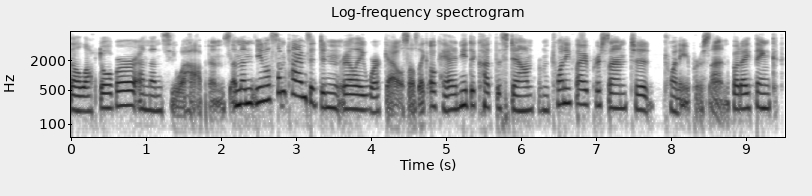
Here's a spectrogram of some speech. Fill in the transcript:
the leftover and then see what happens. And then, you know, sometimes it didn't really work out. So I was like, okay, I need to cut this down from 25% to 20%. But I think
